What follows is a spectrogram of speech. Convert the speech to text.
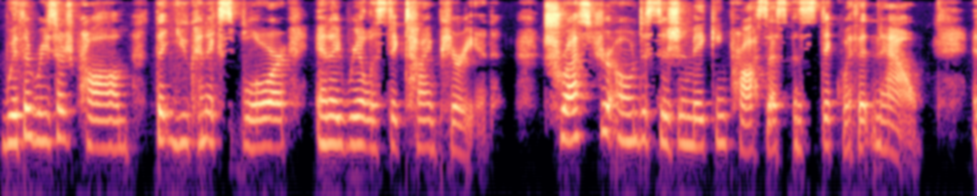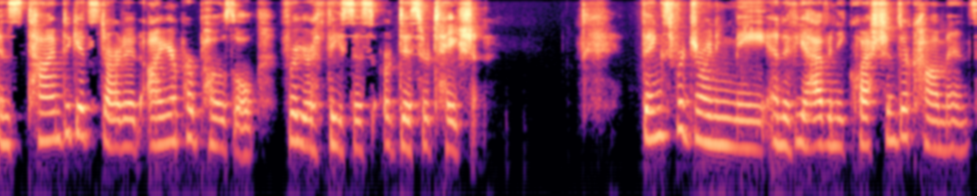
with a research problem that you can explore in a realistic time period. Trust your own decision-making process and stick with it now. It's time to get started on your proposal for your thesis or dissertation. Thanks for joining me, and if you have any questions or comments,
